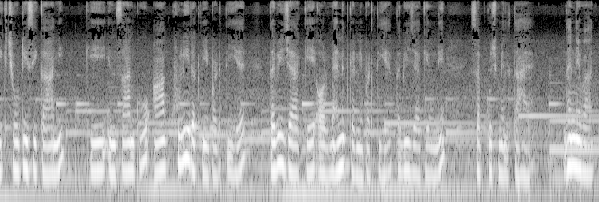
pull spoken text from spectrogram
एक छोटी सी कहानी कि इंसान को आँख खुली रखनी पड़ती है, तभी जाके और मेहनत करनी पड़ती है, तभी जाके उन्हें सब कुछ मिलता है। धन्यवाद।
